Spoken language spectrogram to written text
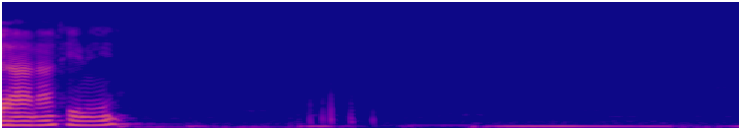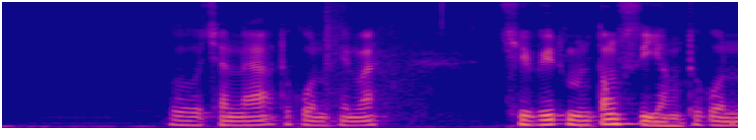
กานะทีนี้ เออชนะทุกคนเห็นไหมชีวิตมันต้องเสี่ยงทุกคน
